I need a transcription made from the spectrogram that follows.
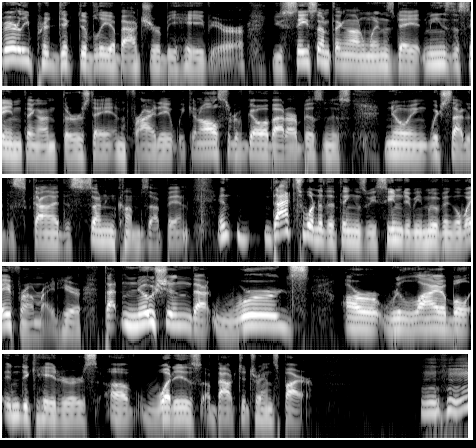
fairly predictively about your behavior. You say something on Wednesday, it means the same thing on Thursday and Friday. We can all sort of go about our business knowing which side of the sky the sun comes up in. And that's one of the things we seem to be moving away from right here. That notion that words are reliable indicators of what is about to transpire. Mm-hmm.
